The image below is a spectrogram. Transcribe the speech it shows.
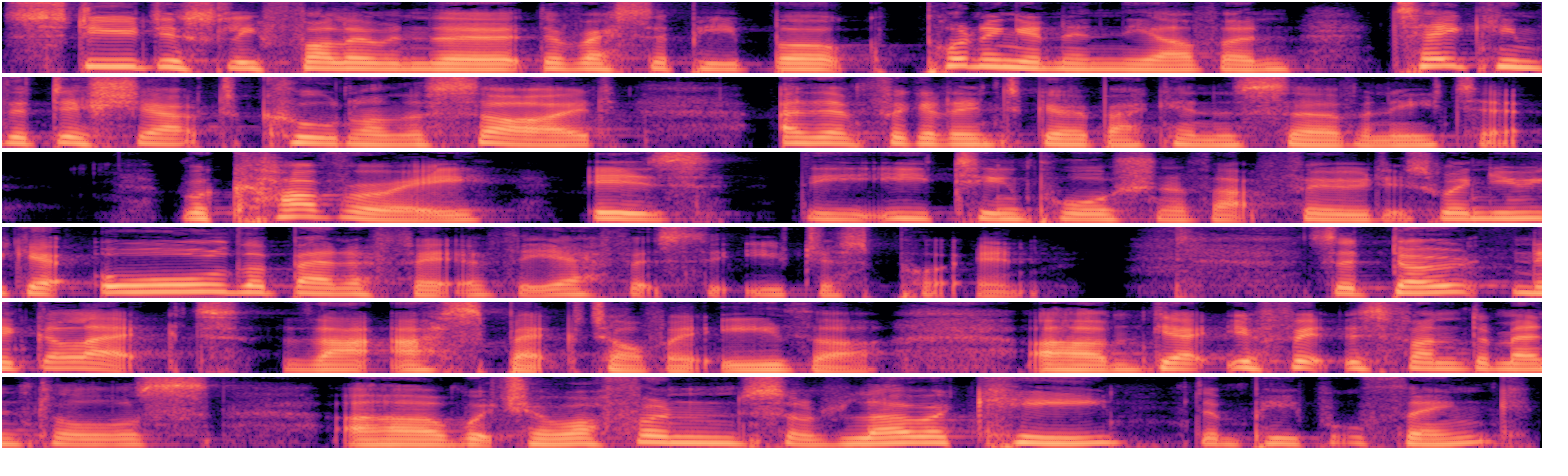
studiously following the, the recipe book, putting it in the oven, taking the dish out to cool on the side, and then forgetting to go back in and serve and eat it. Recovery is the eating portion of that food. It's when you get all the benefit of the efforts that you just put in. So don't neglect that aspect of it either. Um, get your fitness fundamentals, uh, which are often sort of lower key than people think.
